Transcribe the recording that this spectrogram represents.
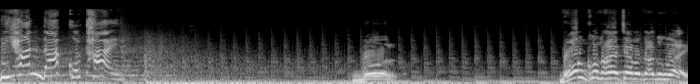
বিহান দা কোথায়? বল। বল কোথায় আছে আমার দাদু ভাই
